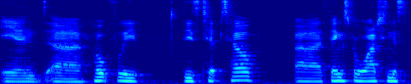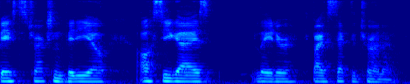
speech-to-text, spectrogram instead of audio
and uh, hopefully these tips help. Uh, thanks for watching this base destruction video. I'll see you guys later. Bisectatron out.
